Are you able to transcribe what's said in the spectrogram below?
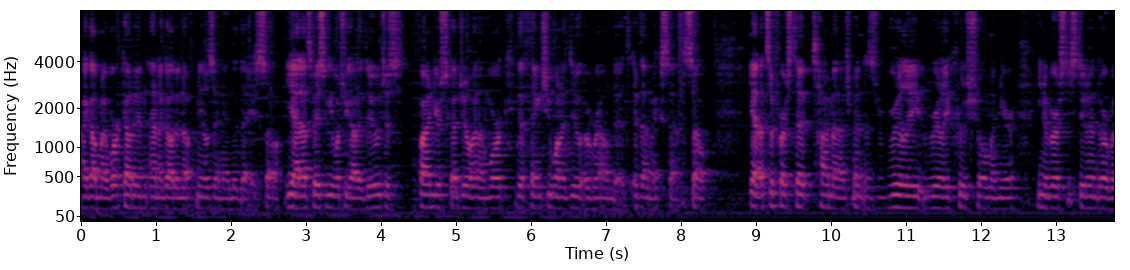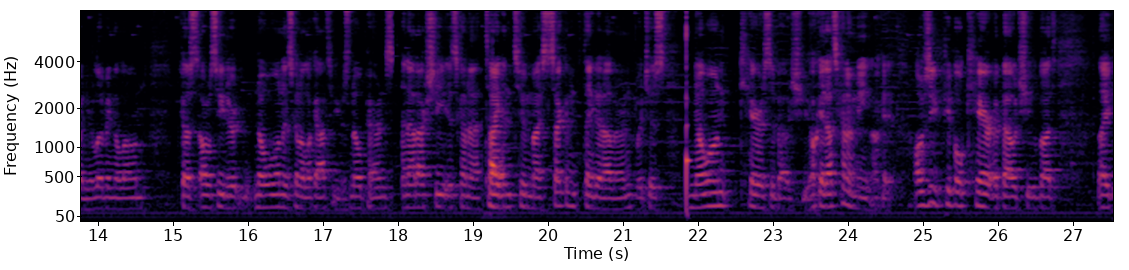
I got my workout in and I got enough meals in in the day. So yeah, that's basically what you got to do. Just find your schedule and then work the things you want to do around it, if that makes sense. So yeah, that's the first tip. Time management is really, really crucial when you're a university student or when you're living alone because obviously there, no one is going to look after you, there's no parents. And that actually is going to tie into my second thing that I learned, which is no one cares about you. Okay, that's kind of mean. Okay, obviously people care about you, but like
